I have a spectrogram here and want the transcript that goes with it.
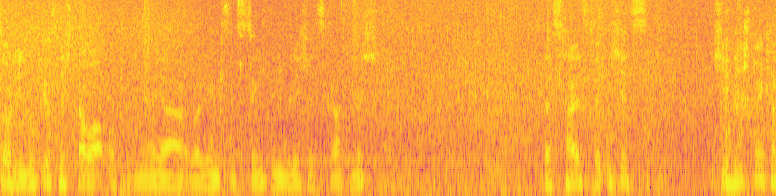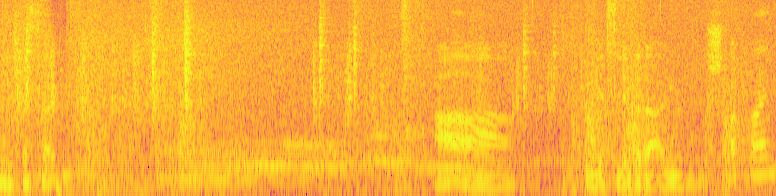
Achso, die Luke ist nicht dauer offen. Naja, Überlebensinstinkt, den will ich jetzt gerade nicht. Das heißt, wenn ich jetzt hier hinspringen, kann sich festhalten. Ah. Und jetzt legt er da einen möglichen Schrott rein.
